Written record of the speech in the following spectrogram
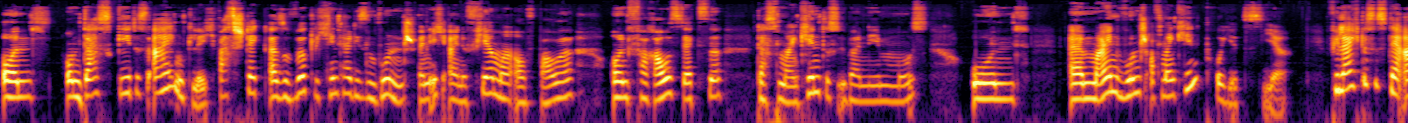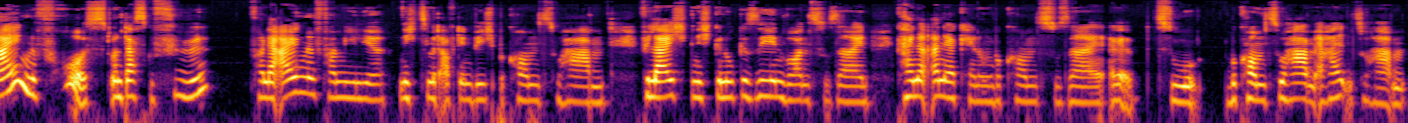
Und um das geht es eigentlich. Was steckt also wirklich hinter diesem Wunsch, wenn ich eine Firma aufbaue und voraussetze, dass mein Kind es übernehmen muss und äh, meinen Wunsch auf mein Kind projiziere? Vielleicht ist es der eigene Frust und das Gefühl, von der eigenen Familie nichts mit auf den Weg bekommen zu haben, vielleicht nicht genug gesehen worden zu sein, keine Anerkennung bekommen zu sein, äh, zu bekommen zu haben, erhalten zu haben.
